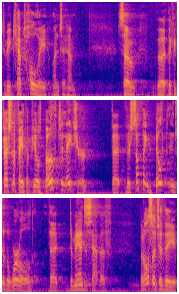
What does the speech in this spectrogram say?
to be kept holy unto him. So the, the confession of faith appeals both to nature, that there's something built into the world that demands a Sabbath, but also to the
